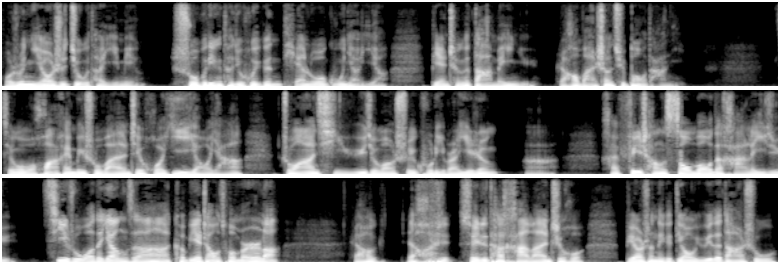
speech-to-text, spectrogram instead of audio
我说你要是救他一命，说不定他就会跟田螺姑娘一样，变成个大美女，然后晚上去报答你。结果我话还没说完，这货一咬牙，抓起鱼就往水库里边一扔啊，还非常骚包的喊了一句：“记住我的样子啊，可别找错门了。”然后，然后 随着他喊完之后，边上那个钓鱼的大叔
